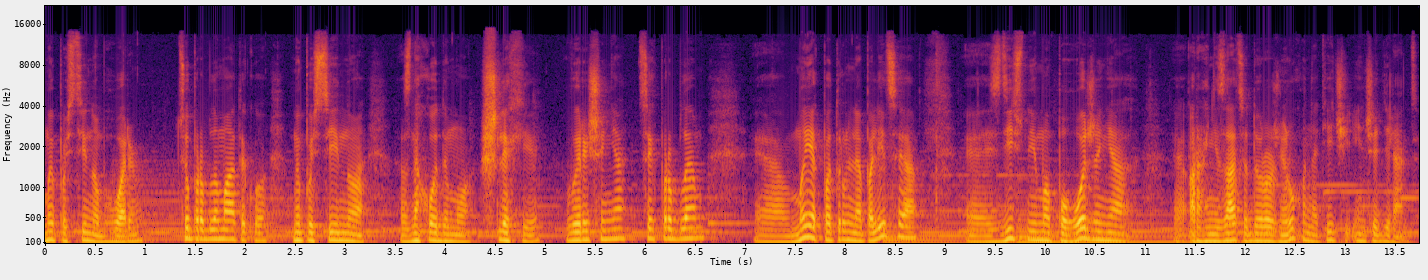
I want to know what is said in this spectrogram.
Ми постійно обговорюємо цю проблематику, ми постійно знаходимо шляхи вирішення цих проблем. Е, Ми, як патрульна поліція, е, здійснюємо погодження е, організації дорожнього руху на тій чи іншій ділянці.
